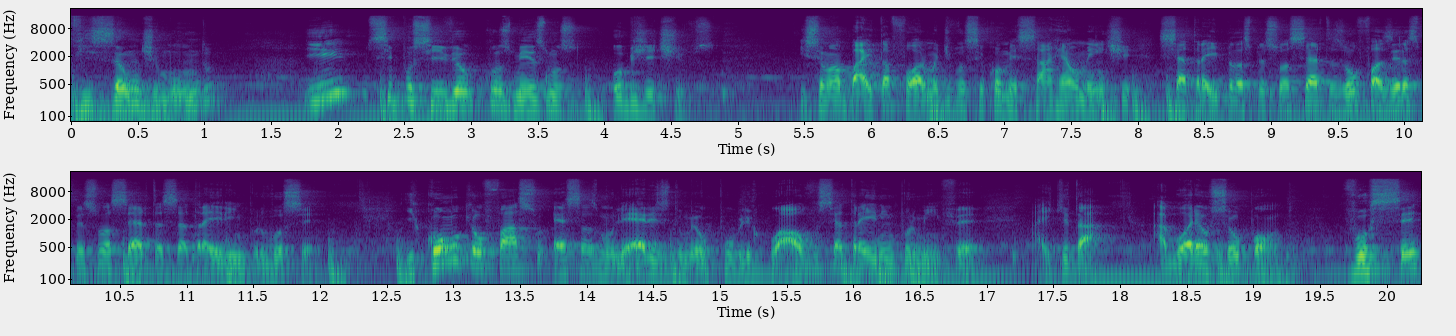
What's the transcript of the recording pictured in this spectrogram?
visão de mundo e, se possível, com os mesmos objetivos. Isso é uma baita forma de você começar a realmente se atrair pelas pessoas certas ou fazer as pessoas certas se atraírem por você. E como que eu faço essas mulheres do meu público-alvo se atraírem por mim, Fê? Aí que tá. Agora é o seu ponto. Você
